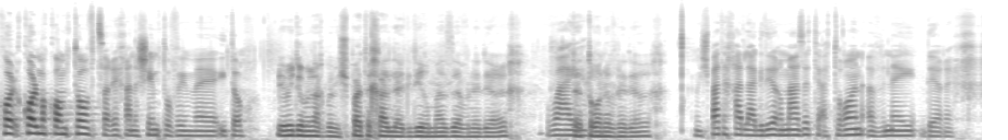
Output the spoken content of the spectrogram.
כל, כל מקום טוב צריך אנשים טובים אה, איתו. אם הייתי אומר לך במשפט אחד להגדיר מה זה אבני דרך, וואי, תיאטרון אבני דרך. משפט אחד להגדיר מה זה תיאטרון אבני דרך.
